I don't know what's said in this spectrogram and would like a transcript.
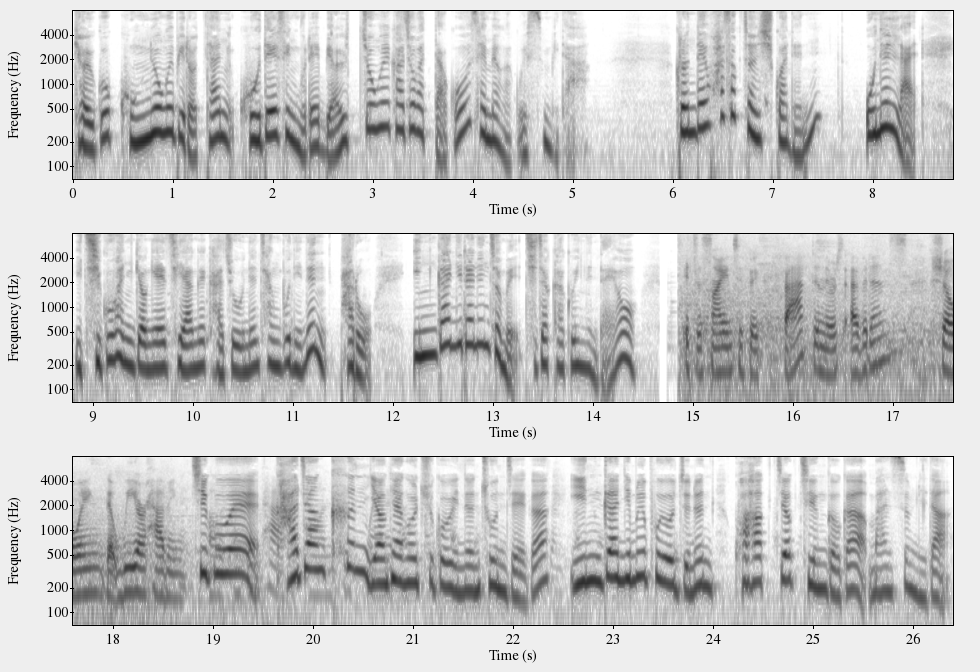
결국 공룡을 비롯한 고대 생물의 멸종을 가져왔다고 설명하고 있습니다. 그런데 화석 전시관은 오늘날 이 지구 환경에 재앙을 가져오는 장본인은 바로 인간이라는 점을 지적하고 있는데요. 지구에 가장 큰 영향을 주고 있는 존재가 인간임을 보여주는 과학적 증거가 많습니다.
